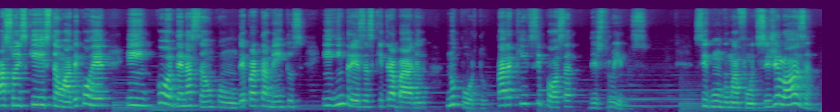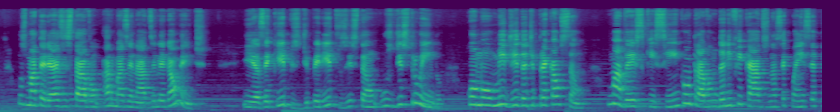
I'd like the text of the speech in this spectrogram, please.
ações que estão a decorrer em coordenação com departamentos e empresas que trabalham no porto, para que se possa destruí-los. Segundo uma fonte sigilosa, os materiais estavam armazenados ilegalmente e as equipes de peritos estão os destruindo como medida de precaução, uma vez que se encontravam danificados na sequência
